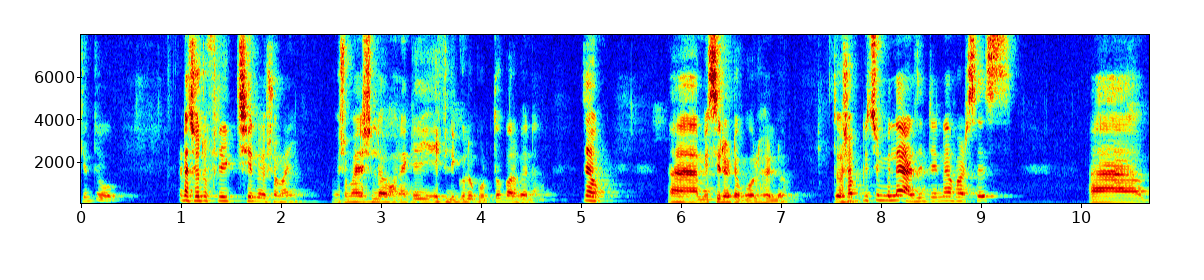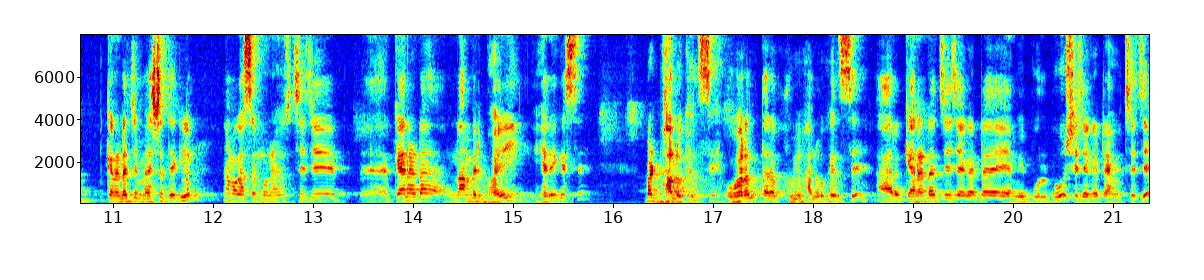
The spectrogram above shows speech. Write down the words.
কিন্তু একটা ছোট ফ্লিক ছিল ওই সময়। ওই সময় আসলে অনেকেই এই ফ্লিকগুলো করতেও পারবে না। যাই হোক মেসির একটা গোল হইল তো সব কিছু মিলে আর্জেন্টিনা ভার্সেস কানাডার যে ম্যাচটা দেখলাম, আমার কাছে মনে হচ্ছে যে কানাডা নামের ভয়েই হেরে গেছে বাট ভালো খেলছে। ওভারঅল তারা খুবই ভালো খেলছে। আর কানাডার যে জায়গাটায় আমি বলব, সে জায়গাটা হচ্ছে যে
